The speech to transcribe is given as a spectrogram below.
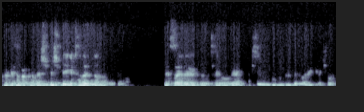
그렇게 생각하면 쉽게 쉽게 이게 찾아진단 말이에요. 네, 써야 될 그 재료의 핵심 부분들을 끄집어내기가 쉬워요.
